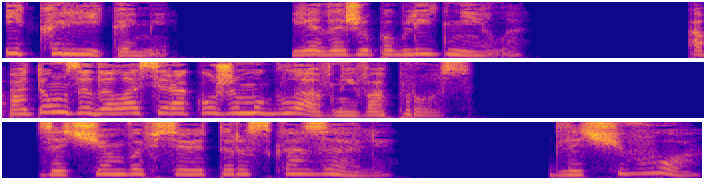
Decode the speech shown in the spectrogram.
и криками. Я даже побледнела. А потом задала серокожему главный вопрос. «Зачем вы все это рассказали? Для чего?»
